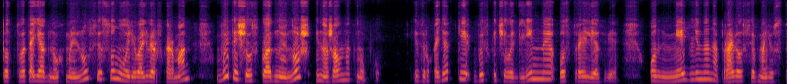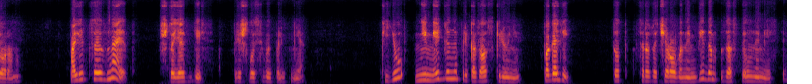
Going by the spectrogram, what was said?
Тот плотоядно ухмыльнулся, сунул револьвер в карман, вытащил складной нож и нажал на кнопку. Из рукоятки выскочило длинное острое лезвие. Он медленно направился в мою сторону. Полиция знает, что я здесь, пришлось выпалить мне. Кью немедленно приказал Скрюни: "Погоди". Тот с разочарованным видом застыл на месте.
